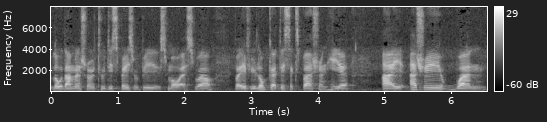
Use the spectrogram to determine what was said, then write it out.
low dimensional 2D space would be small as well. But if you look at this expression here, I actually, when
